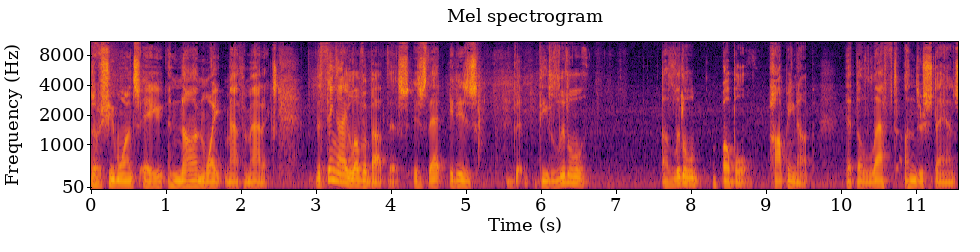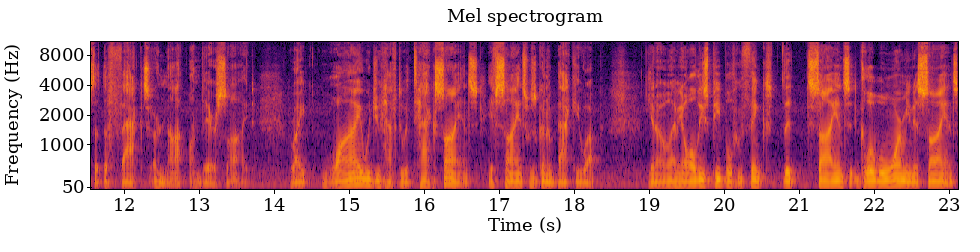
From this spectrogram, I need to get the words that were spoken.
So she wants a, non white mathematics. The thing I love about this is that it is the, the little, a little bubble popping up that the left understands that the facts are not on their side, right? Why would you have to attack science if science was going to back you up? You know, I mean, all these people who think that science, global warming is science,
